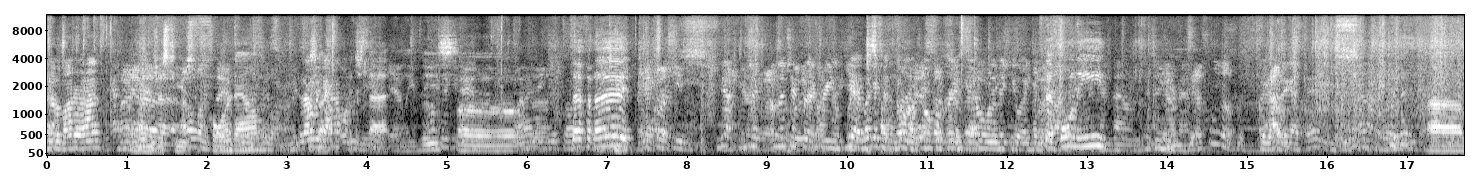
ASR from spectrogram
know the binder I have? and then just use four down, so I can pitch that and leave these. uh, Stephanie! Yeah, I'm gonna check for that cranial. Yeah, like I said, no, no, don't go crazy. I don't wanna make you like. Stephanie! Um,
